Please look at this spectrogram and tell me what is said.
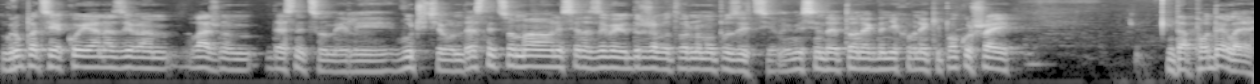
grupacija koju ja nazivam lažnom desnicom ili Vučićevom desnicom, a oni se nazivaju državotvornom opozicijom. I mislim da je to negde njihov neki pokušaj da podele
